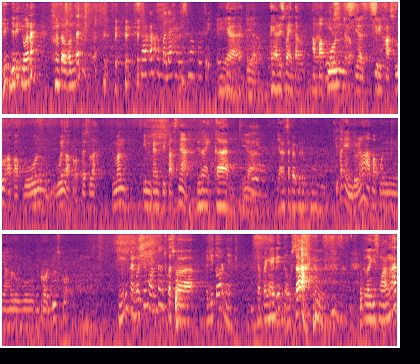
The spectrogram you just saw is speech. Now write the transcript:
jadi gimana soal konten Serahkan kepada Helisma Putri. Iya. Iya. Yang Halis main tahu. Apa pun ya ciri khas lu apa pun, gue nggak protes lah. Cuman intensitasnya, dinaikkan ya Iya. jangan sampai berdebu kita enjoy lah apa pun yang lu produce kok. ini fanbase konten suka suka editornya. Siapa yang edit? Nggak usah. Lagi semangat.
